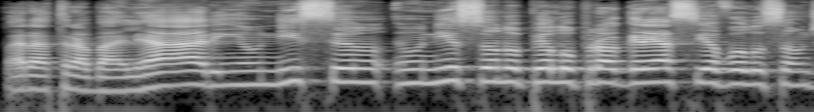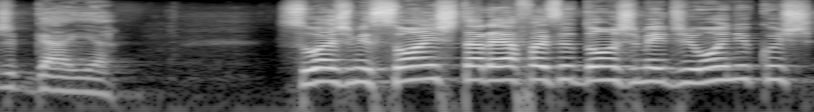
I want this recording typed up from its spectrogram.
para trabalhar em uníssono, pelo progresso e evolução de Gaia. Suas missões, tarefas e dons mediúnicos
